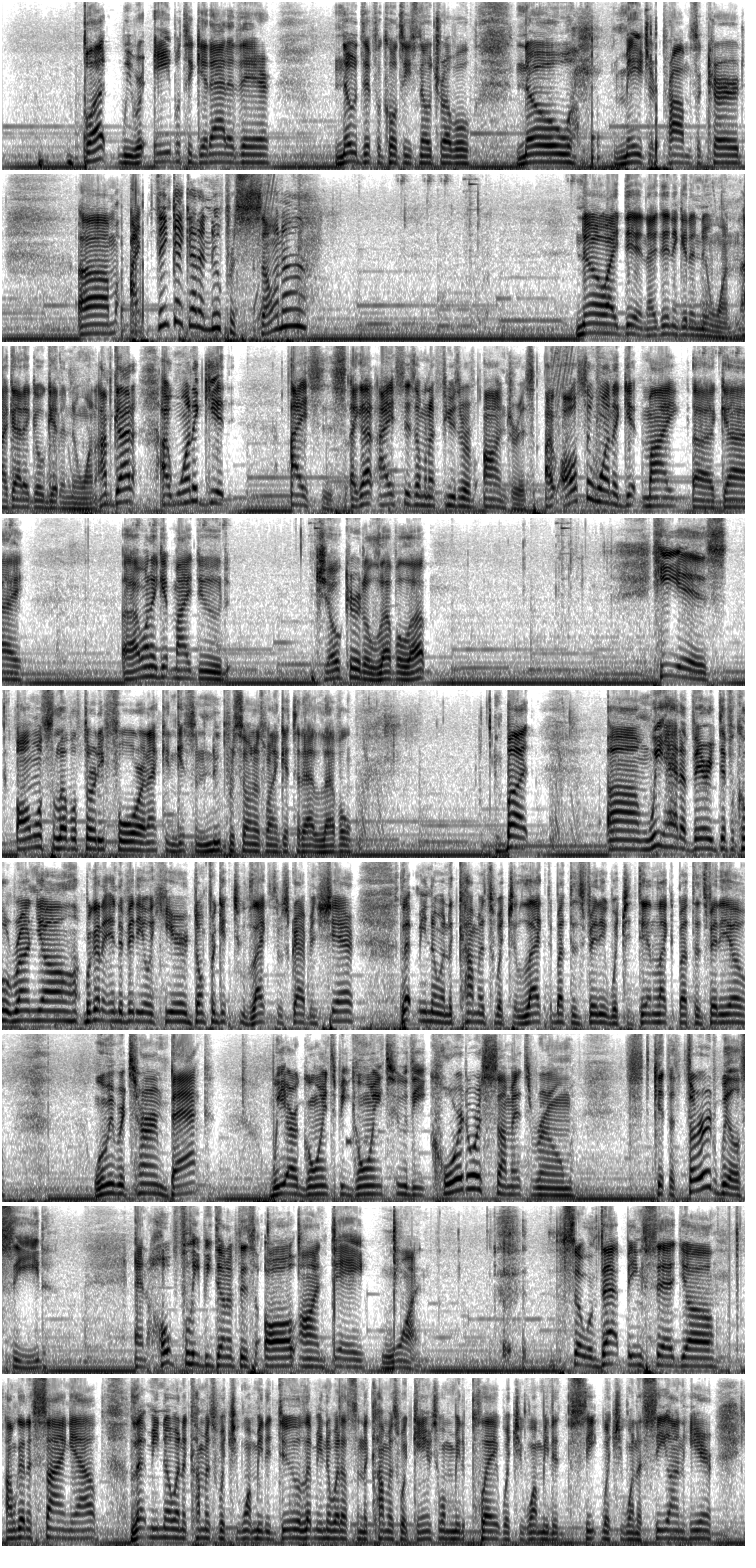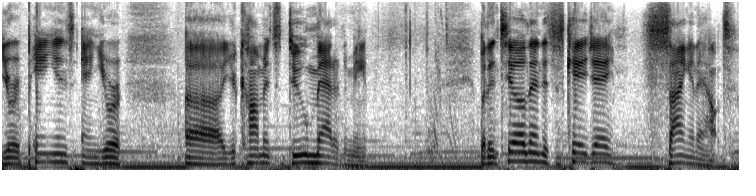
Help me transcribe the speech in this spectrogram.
but we were able to get out of there. No difficulties, no trouble, no major problems occurred. Um, I think I got a new persona. No, I didn't. I didn't get a new one. I gotta go get a new one. I've got. I want to get Isis. I got Isis. I'm gonna fuse her with Andras. I also want to get my uh, guy. Uh, I want to get my dude Joker to level up. He is almost level 34, and I can get some new personas when I get to that level. But um, we had a very difficult run, y'all. We're going to end the video here. Don't forget to like, subscribe, and share. Let me know in the comments what you liked about this video, what you didn't like about this video. When we return back, we are going to be going to the Corridor Summit room, get the third will seed, and hopefully be done with this all on day one. So with that being said, y'all, I'm gonna sign out. Let me know in the comments what you want me to do. Let me know what else in the comments, what games you want me to play, what you want me to see, what you want to see on here. Your opinions and your uh, your comments do matter to me. But until then, this is KJ signing out.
